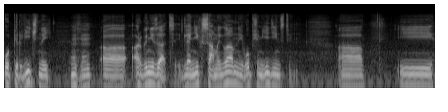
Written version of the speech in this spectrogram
о первичной угу. э, организации. Для них самый главный, в общем, единственный. А, и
